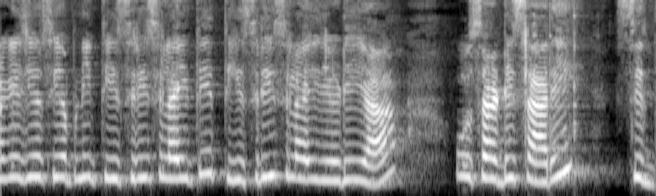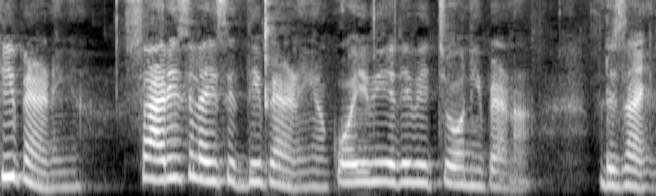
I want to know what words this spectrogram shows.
ਆਗੇ ਜੀ ਅਸੀਂ ਆਪਣੀ ਤੀਸਰੀ ਸਿਲਾਈ ਤੇ ਤੀਸਰੀ ਸਿਲਾਈ ਜਿਹੜੀ ਆ, ਉਹ ਸਾਡੀ ਸਾਰੀ ਸਿੱਧੀ ਪੈਣੀ ਆ। ਸਾਰੀ ਸਿਲਾਈ ਸਿੱਧੀ ਪੈਣੀ ਆ, ਕੋਈ ਵੀ ਇਹਦੇ ਵਿੱਚ ਉਹ ਨਹੀਂ ਪੈਣਾ ਡਿਜ਼ਾਈਨ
